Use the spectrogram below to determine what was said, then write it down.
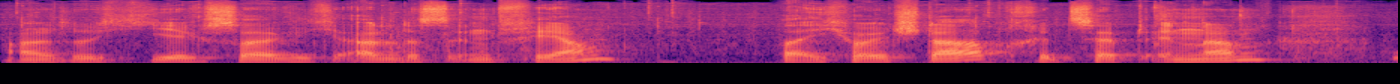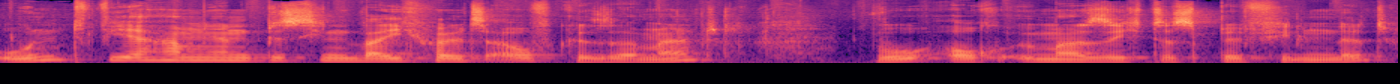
also hier sage ich alles entfernen. Weichholzstab, Rezept ändern. Und wir haben ja ein bisschen Weichholz aufgesammelt, wo auch immer sich das befindet.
